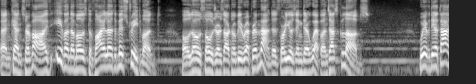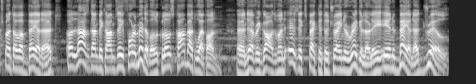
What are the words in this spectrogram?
and can survive even the most violent mistreatment although soldiers are to be reprimanded for using their weapons as clubs. With the attachment of a bayonet, a lasgun becomes a formidable close combat weapon, and every guardsman is expected to train regularly in bayonet drill.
